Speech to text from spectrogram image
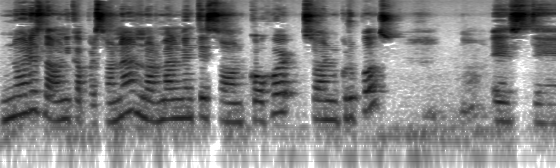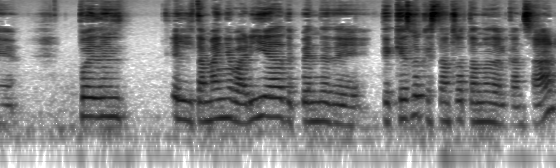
no eres la única persona, normalmente son cohort, son grupos, Este, pueden, el tamaño varía, depende de, de qué es lo que están tratando de alcanzar,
